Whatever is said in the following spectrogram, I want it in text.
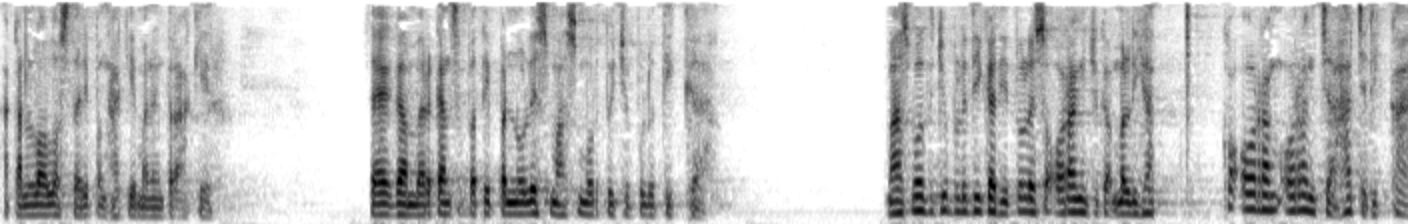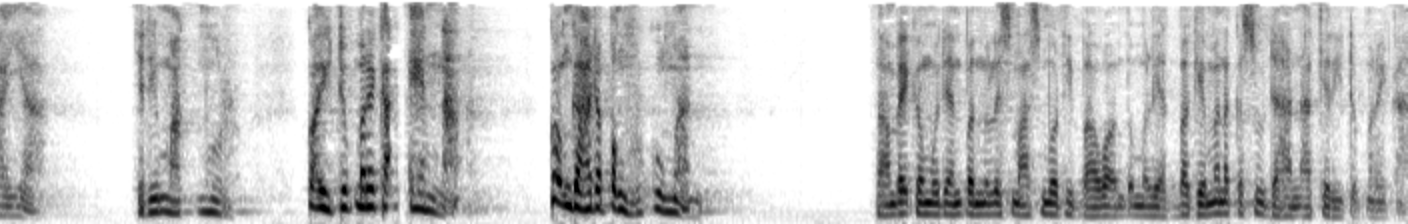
akan lolos dari penghakiman yang terakhir. Saya gambarkan seperti penulis Mazmur 73. Mazmur 73 ditulis seorang juga melihat, kok orang-orang jahat jadi kaya, jadi makmur. Kok hidup mereka enak, kok nggak ada penghukuman. Sampai kemudian penulis Mazmur dibawa untuk melihat bagaimana kesudahan akhir hidup mereka.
